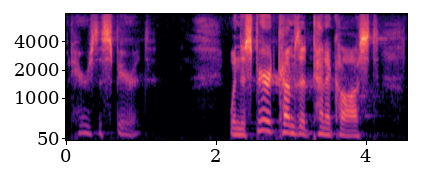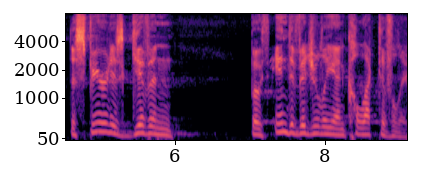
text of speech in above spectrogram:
But here's the Spirit. When the Spirit comes at Pentecost, the Spirit is given both individually and collectively.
